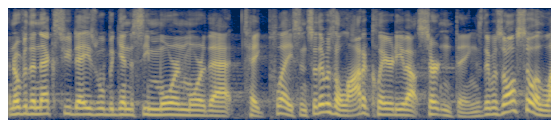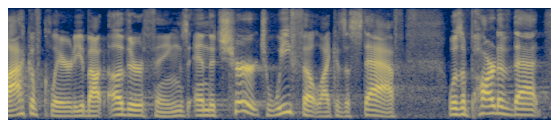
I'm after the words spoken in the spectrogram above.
And over the next few days, we'll begin to see more and more of that take place. And so, there was a lot of clarity about certain things. There was also a lack of clarity about other things. And the church, we felt like as a staff, was a part of that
